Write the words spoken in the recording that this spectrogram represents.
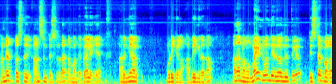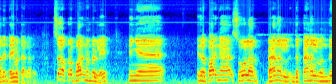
ஹண்ட்ரட் பர்சன்டேஜ் கான்சென்ட்ரேஷனோட நம்ம அந்த வேலையை அருமையாக முடிக்கலாம் அப்படிங்கிறதான் அதான் நம்ம மைண்ட் வந்து எது வந்து டிஸ்டர்ப் ஆகாது டைவெர்ட் ஆகாது. ஸோ அப்புறம் பாருங்க நண்பர்களே நீங்கள் இதில் பாருங்க சோலார் பேனல் இந்த பேனல் வந்து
